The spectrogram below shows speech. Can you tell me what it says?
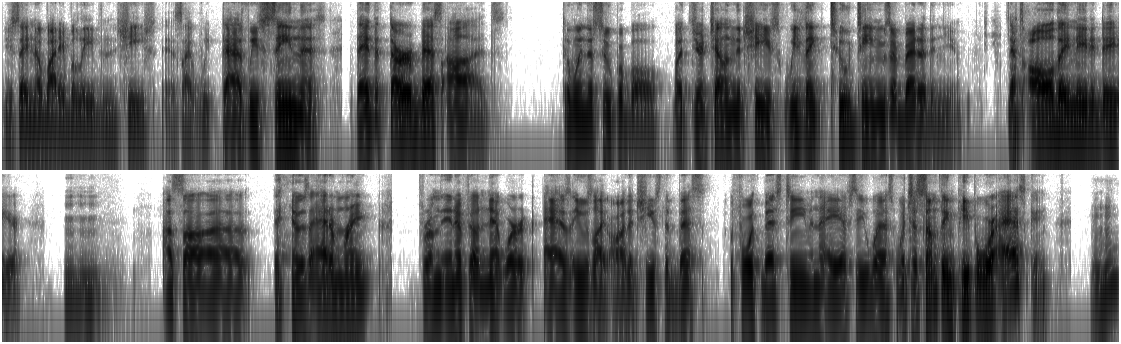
you say nobody believed in the Chiefs? It's like we guys, we've seen this. They had the third best odds to win the Super Bowl, but you're telling the Chiefs we think two teams are better than you. That's all they needed to hear. hmm I saw uh it was Adam Rank from the NFL Network as he was like, Are the Chiefs the best fourth best team in the AFC West? Which is something people were asking. Mhm.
